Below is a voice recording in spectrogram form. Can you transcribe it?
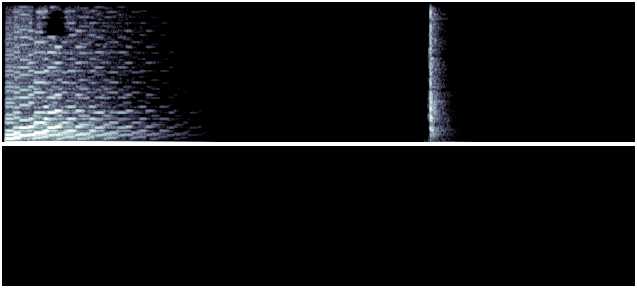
you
